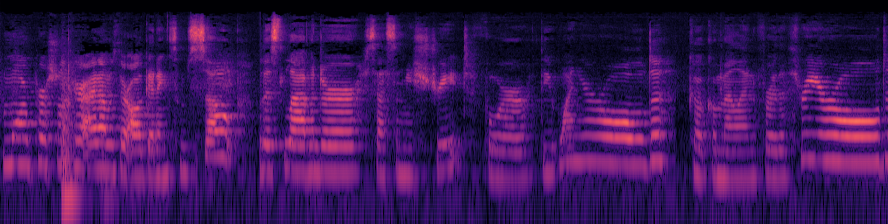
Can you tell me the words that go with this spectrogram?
more personal care items. They're all getting some soap. This lavender Sesame Street for the one-year-old. CoComelon for the three-year-old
